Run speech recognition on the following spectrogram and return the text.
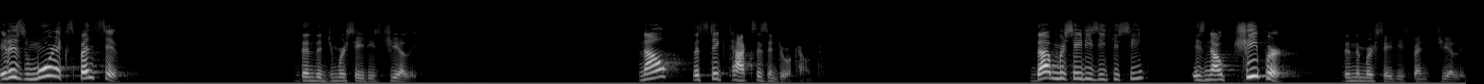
It is more expensive than the Mercedes GLE. Now, let's take taxes into account. That Mercedes EQC is now cheaper than the Mercedes-Benz GLE.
